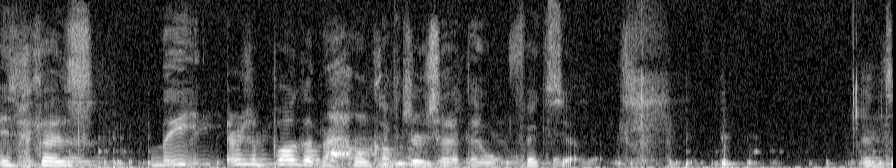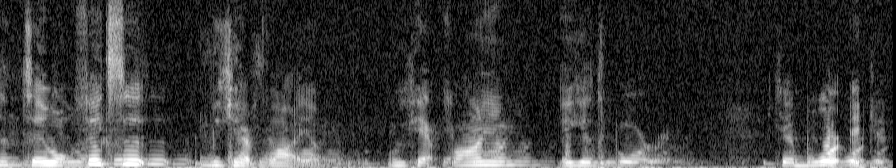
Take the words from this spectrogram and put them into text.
is because they, there's a bug on the helicopters that they won't fix yet. And since they won't fix it, we can't fly them. We can't fly them, it gets boring. It gets, bored, it gets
